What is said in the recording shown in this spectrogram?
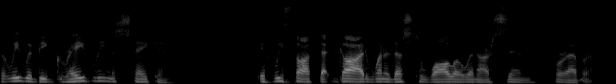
But we would be gravely mistaken if we thought that God wanted us to wallow in our sin forever.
